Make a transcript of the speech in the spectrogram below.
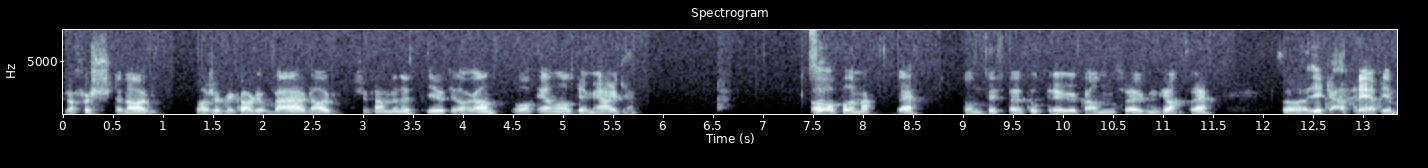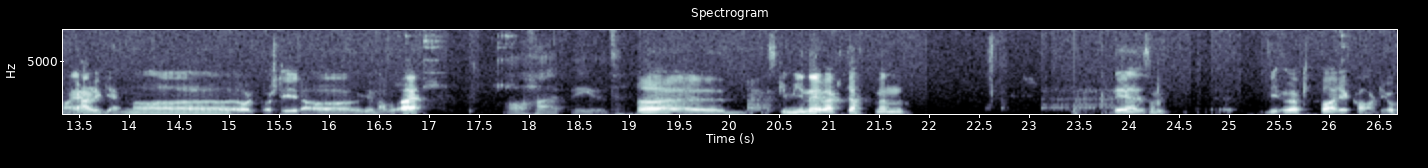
fra første dag. Da kjørte vi cardio hver dag. 25 minutter i ukedagene og 1 12 time i helgen. Og på det meste, sånn siste to-tre ukene før konkurranse, så gikk jeg tre timer i helgen og holdt på å styre og gunna på. Jeg. Å, herregud. Så eh, skulle mye ned i vekt, ja. Men det er sånn eh, Vi økte bare cardio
